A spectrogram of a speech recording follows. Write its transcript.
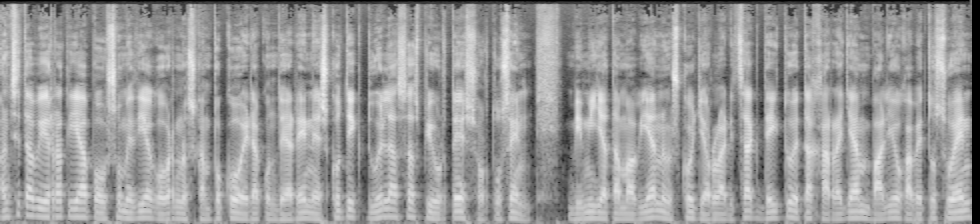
Antzetabi irratia pauso media gobernozkanpoko erakundearen eskotik duela zazpi urte sortu zen. 2008an Eusko Jaurlaritzak deitu eta jarraian balio gabetu zuen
